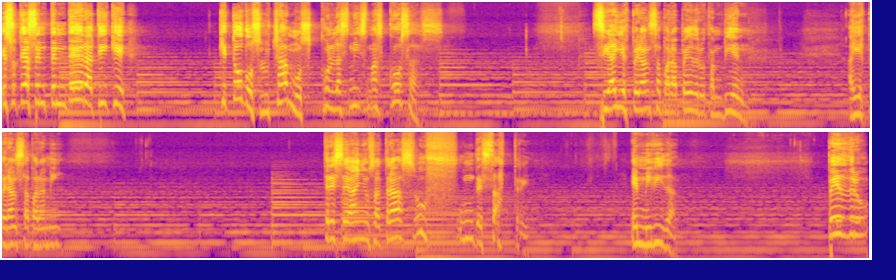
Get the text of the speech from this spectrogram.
Eso te hace entender a ti que, que todos luchamos con las mismas cosas. Si hay esperanza para Pedro también, hay esperanza para mí. Trece años atrás, uff, un desastre en mi vida. Pedro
